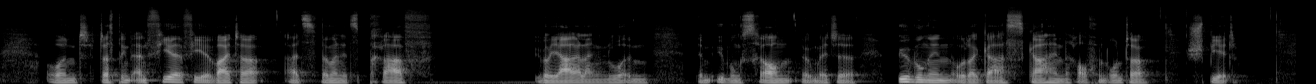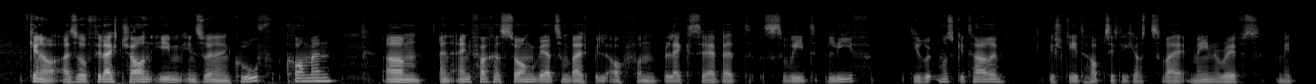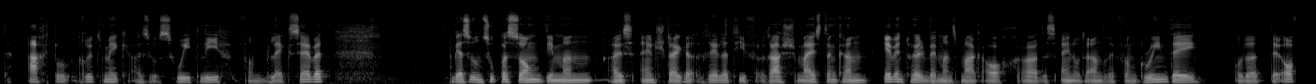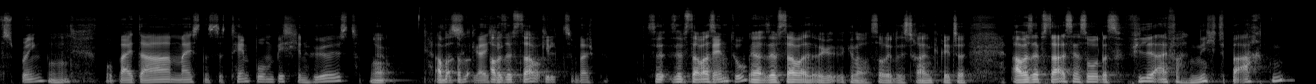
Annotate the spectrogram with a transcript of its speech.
Und das bringt einen viel, viel weiter, als wenn man jetzt brav über Jahre lang nur im, im Übungsraum irgendwelche Übungen oder gar Skalen rauf und runter spielt. Genau, also vielleicht schauen, eben in so einen Groove kommen. Ähm, ein einfacher Song wäre zum Beispiel auch von Black Sabbath Sweet Leaf die Rhythmusgitarre besteht hauptsächlich aus zwei Main Riffs mit Achtelrhythmik, also Sweet Leaf von Black Sabbath. Wäre so ein super Song, den man als Einsteiger relativ rasch meistern kann. Eventuell, wenn man es mag, auch äh, das ein oder andere von Green Day oder The Offspring. Mhm. Wobei da meistens das Tempo ein bisschen höher ist. Ja. Aber, aber, aber, selbst da gilt zum Beispiel. Selbst da war es. Ja, selbst da war äh, genau, sorry, dass ich reingrätsche. Aber selbst da ist ja so, dass viele einfach nicht beachten,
